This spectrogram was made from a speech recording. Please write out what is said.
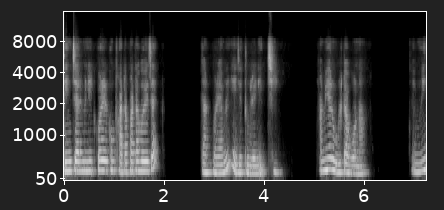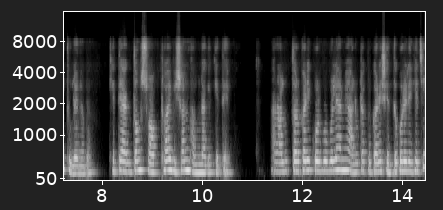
তিন চার মিনিট পরে এরকম ফাটা ফাটা হয়ে যায়। তারপরে আমি এই যে তুলে নিচ্ছি। আমি আর উল্টাবো না। এমনি তুলে নেব। খেতে একদম সফট হয়, ভীষণ ভালো লাগে খেতে। আর আলুর তরকারি করব বলে আমি আলুটা কুকারে সেদ্ধ করে রেখেছি।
